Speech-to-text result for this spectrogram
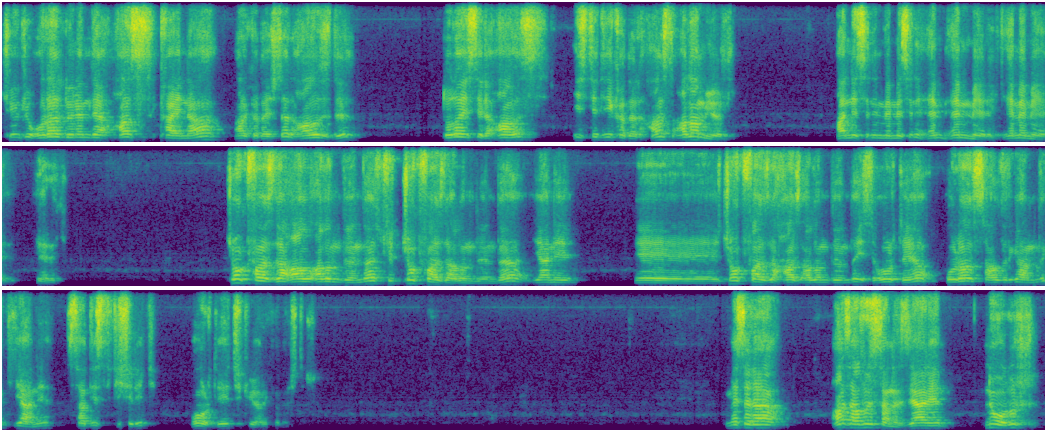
Çünkü oral dönemde has kaynağı arkadaşlar ağızdı. Dolayısıyla ağız istediği kadar has alamıyor. Annesinin memesini em, emmeyerek, ememeyerek. Çok fazla al, alındığında, süt çok fazla alındığında yani e, çok fazla haz alındığında ise ortaya oral saldırganlık yani sadist kişilik ortaya çıkıyor arkadaşlar. Mesela az alırsanız yani ne olur?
